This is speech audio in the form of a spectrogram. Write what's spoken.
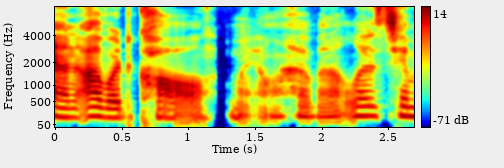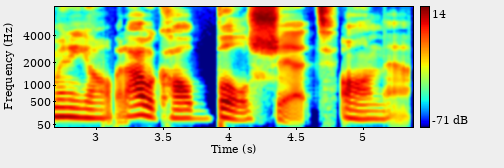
And I would call, well, I hope I don't lose too many y'all, but I would call bullshit on that.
